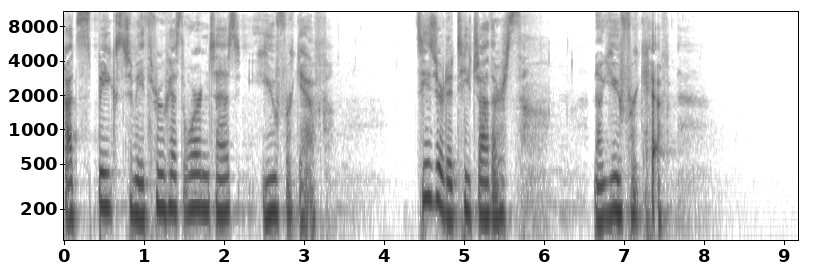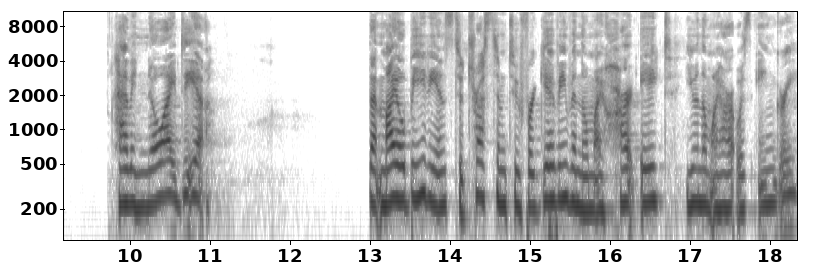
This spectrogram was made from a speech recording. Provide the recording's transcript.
God speaks to me through His Word and says, You forgive. It's easier to teach others. No, you forgive. Having no idea that my obedience to trust Him to forgive, even though my heart ached, even though my heart was angry,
